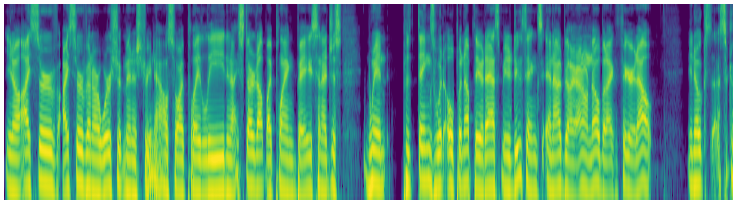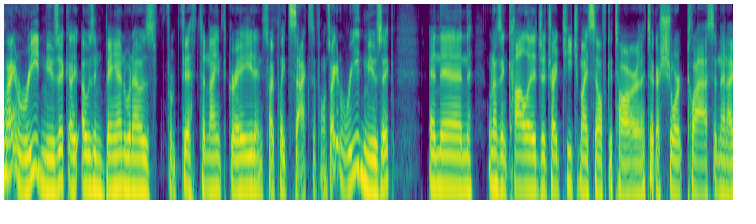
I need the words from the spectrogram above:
you know, I serve I serve in our worship ministry now, so I play lead, and I started out by playing bass, and I just when p- things would open up, they would ask me to do things, and I'd be like, I don't know, but I can figure it out. You know, cause, uh, so 'cause I can read music. I, I was in band when I was from fifth to ninth grade, and so I played saxophone, so I can read music. And then when I was in college, I tried to teach myself guitar, and I took a short class, and then I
